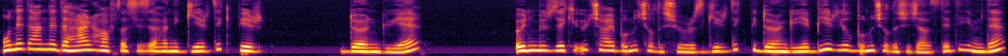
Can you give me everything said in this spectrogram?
O nedenle de her hafta size hani girdik bir döngüye. Önümüzdeki 3 ay bunu çalışıyoruz. Girdik bir döngüye bir yıl bunu çalışacağız dediğimde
